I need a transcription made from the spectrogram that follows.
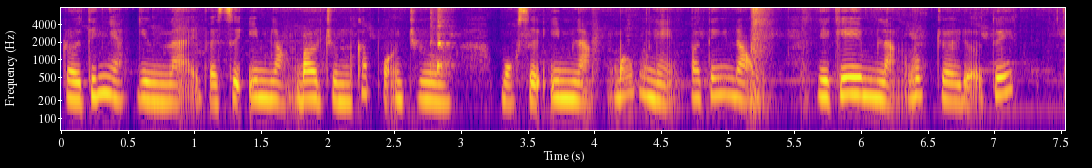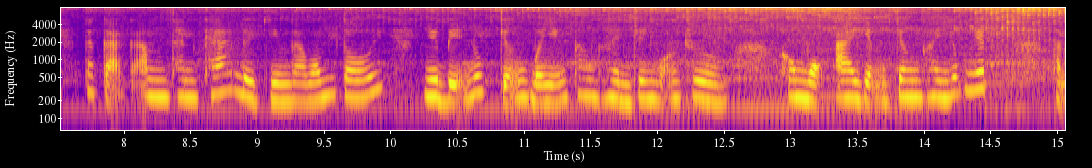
Rồi tiếng nhạc dừng lại và sự im lặng bao trùm khắp quảng trường một sự im lặng bóp nghẹt qua tiếng động như cái im lặng lúc trời đổ tuyết Tất cả các âm thanh khác đều chìm vào bóng tối như bị nuốt chửng bởi những thân hình trên quảng trường. Không một ai dậm chân hay nhúc nhích, thậm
